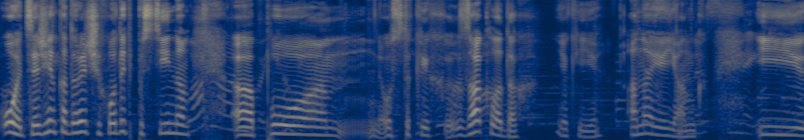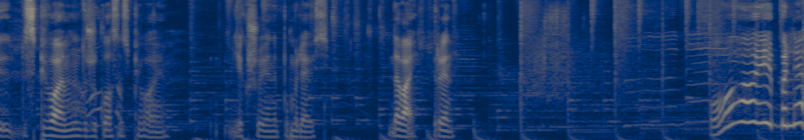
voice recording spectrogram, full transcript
Ой, ця жінка, до речі, ходить постійно е, по ось таких закладах, як її. Аная Янг. І співає, вона дуже класно співає. Якщо я не помиляюсь. Давай, Рен. Ой, бля.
